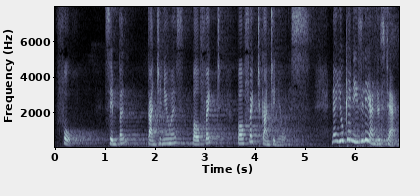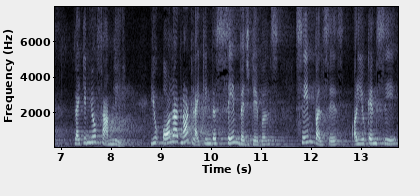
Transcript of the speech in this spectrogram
4. Simple, continuous, perfect, perfect continuous. Now you can easily understand like in your family you all are not liking the same vegetables, same pulses or you can say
